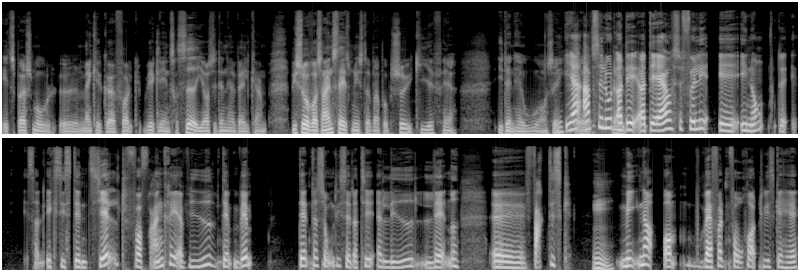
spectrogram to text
et spørgsmål, øh, man kan gøre folk virkelig interesseret i, også i den her valgkamp. Vi så, at vores egen statsminister var på besøg i Kiev her i den her uge også, ikke? Ja, Øh, absolut, men- og det, og det er jo selvfølgelig øh, enormt øh, sådan eksistentielt for Frankrig at vide, dem, hvem den person, de sætter til at lede landet, øh, faktisk Mm. mener om, hvad for et forhold vi skal have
